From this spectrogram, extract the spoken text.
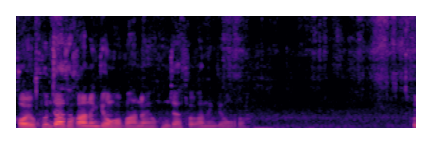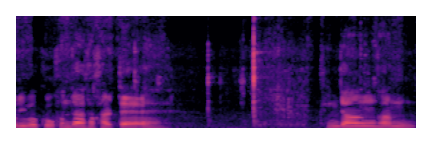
거의 혼자서 가는 경우가 많아요. 혼자서 가는 경우가. 그리고 그 혼자서 갈 때 굉장한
